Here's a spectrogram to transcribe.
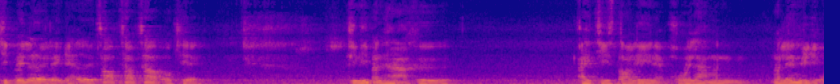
คิดไว้เลยอะไรเงี้ยเออชอบชอบชอบโอเค ทีนี้ปัญหาคือ IG Story เนี่ยพอเวลามันมันเล่นวิดีโอ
